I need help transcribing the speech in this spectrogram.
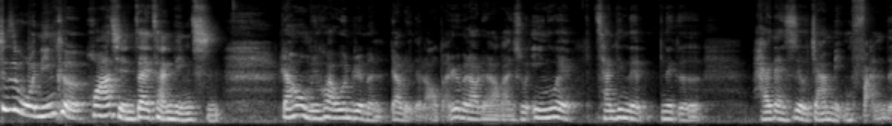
就是我宁可花钱在餐厅吃。然后我们就后来问日本料理的老板，日本料理老板说，因为餐厅的那个。海胆是有加明矾的，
